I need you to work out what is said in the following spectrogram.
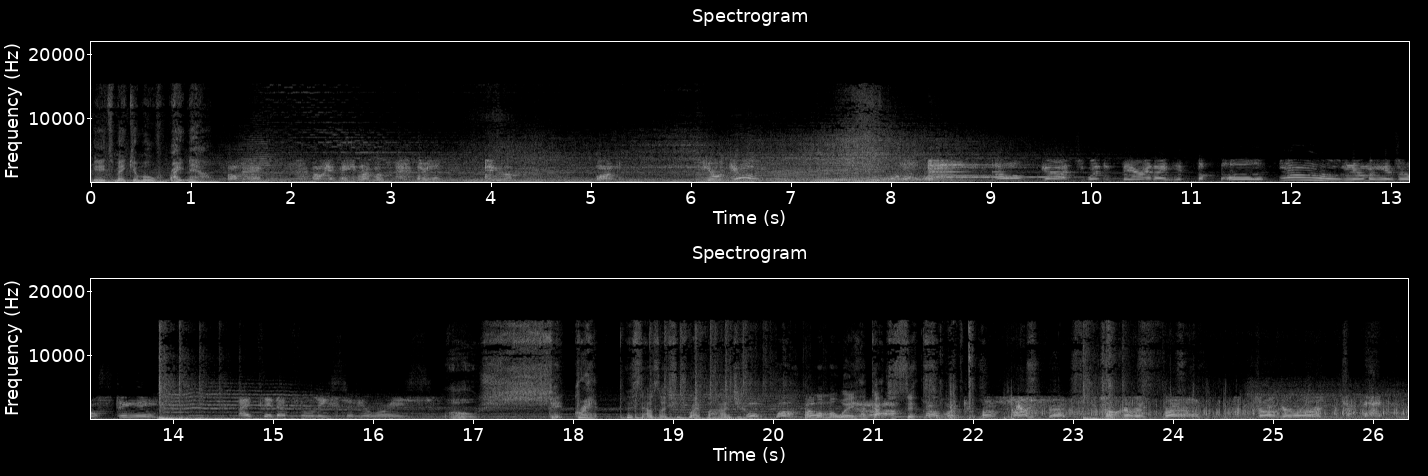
you need to make your move right now. Okay. Okay, making my move. Three, two, one. Here we go. Oh God, she wasn't there, and I hit the pole. Oh, now my hands are all stinging. I'd say that's the least of your worries. Oh shit, Grant! It sounds like she's right behind you. Whoa, whoa, I'm on my way. I got you six. Oh my God. Oh, stronger, stronger.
